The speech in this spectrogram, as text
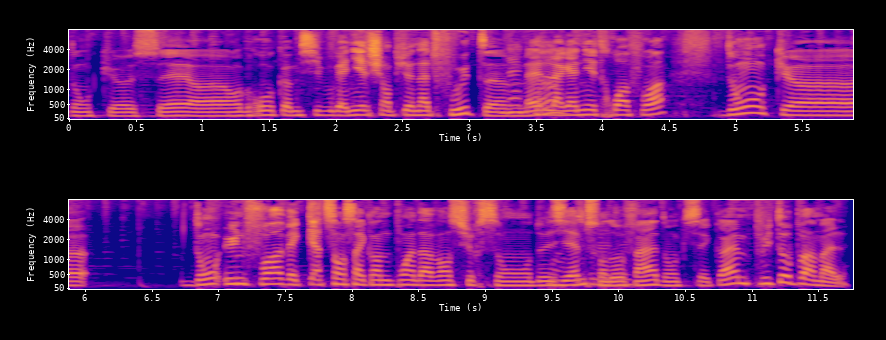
Donc euh, c'est euh, en gros comme si vous gagniez le championnat de foot, mais elle l'a gagné trois fois. Donc euh, dont une fois avec 450 points d'avance sur son deuxième, Ouais, son dauphin. Donc c'est quand même plutôt pas mal.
